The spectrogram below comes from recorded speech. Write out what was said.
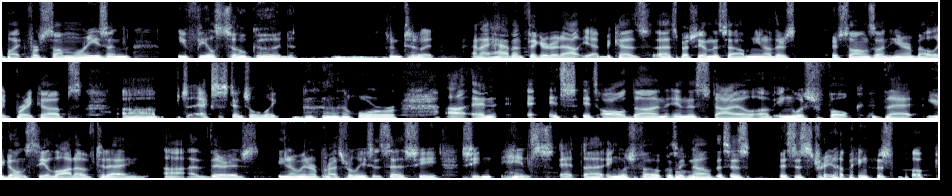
But for some reason, you feel so good when you listen to it. And I haven't figured it out yet because, uh, especially on this album, you know, there's there's songs on here about like breakups, uh, existential like horror, uh, and it's it's all done in this style of English folk that you don't see a lot of today. Uh, there's you know in her press release it says she she hints at uh, English folk. I was like, no, this is this is straight up English folk.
